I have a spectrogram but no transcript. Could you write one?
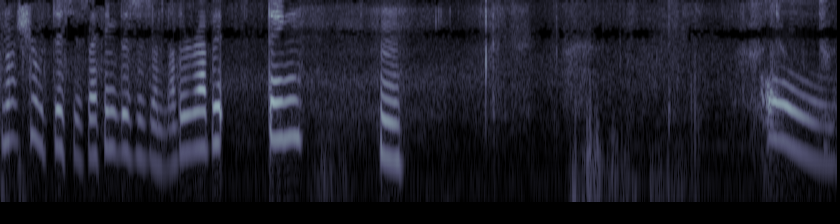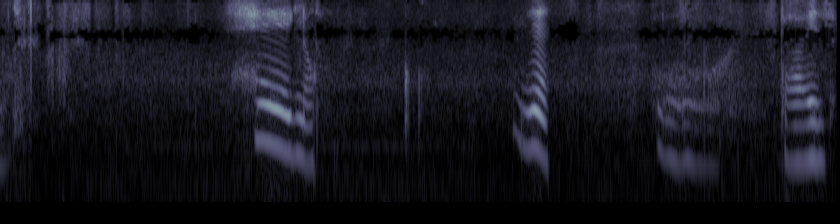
I'm not sure what this is. I think this is another rabbit thing. Hmm. Oh. No. Yeah. Oh, guys.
